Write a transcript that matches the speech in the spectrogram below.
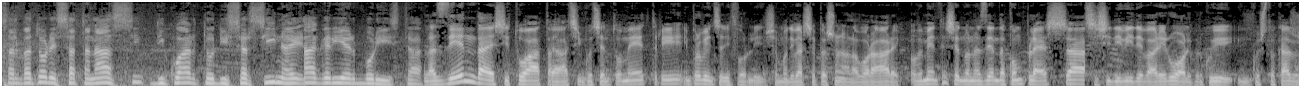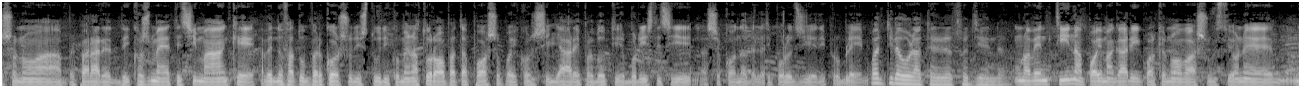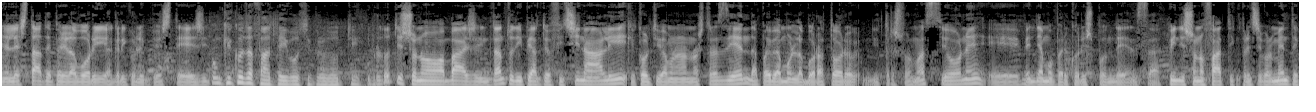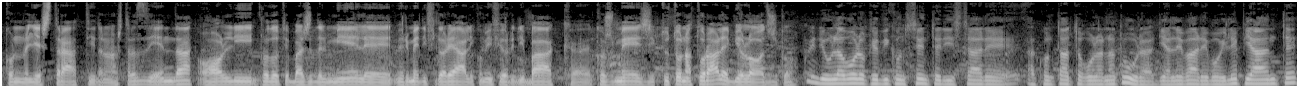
Salvatore Satanassi, di quarto di Sarsina e agri-erborista. L'azienda è situata a 500 metri in provincia di Forlì, siamo diverse persone a lavorare. Ovviamente essendo un'azienda complessa si, si divide vari ruoli, per cui in questo caso sono a preparare dei cosmetici, ma anche avendo fatto un percorso di studi come naturopata posso poi consigliare i prodotti erboristici a seconda delle tipologie di problemi. Quanti lavorate nella sua azienda? Una ventina, poi magari qualche nuova assunzione nell'estate per i lavori agricoli più estesi. Con che cosa fate i vostri prodotti? I prodotti sono a base intanto di piante officinali che coltiviamo nella nostra azienda, poi abbiamo un laboratorio di trasformazione e vendiamo per corrispondenza. Quindi sono fatti principalmente con gli estratti della nostra azienda, oli, prodotti a base del miele, rimedi floreali come i fiori di Bach, cosmesi, tutto naturale e biologico. Quindi un lavoro che vi consente di stare a contatto con la natura, di allevare voi le piante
